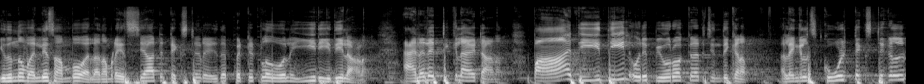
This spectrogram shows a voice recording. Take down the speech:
ഇതൊന്നും വലിയ സംഭവമല്ല. നമ്മുടെ എസ് സി ആർ ടി ടെക്സ്റ്റുകൾ എഴുതപ്പെട്ടിട്ടുള്ളത് പോലും ഈ രീതിയിലാണ്. അനലറ്റിക്കലായിട്ടാണ് അപ്പോൾ ആ രീതിയിൽ ഒരു ബ്യൂറോക്രാറ്റ് ചിന്തിക്കണം. അല്ലെങ്കിൽ സ്കൂൾ ടെക്സ്റ്റുകൾ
